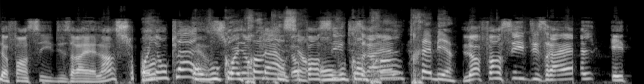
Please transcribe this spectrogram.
l'offensive d'Israël. Hein? Soyons clairs. On vous soyons clairs. L'offensive d'Israël, très bien. L'offensive d'Israël est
